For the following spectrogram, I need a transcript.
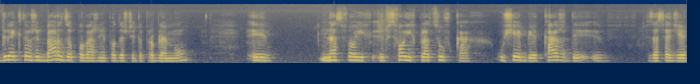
Dyrektorzy bardzo poważnie podeszli do problemu. Y, Na swoich, w swoich placówkach, u siebie, każdy y, w zasadzie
